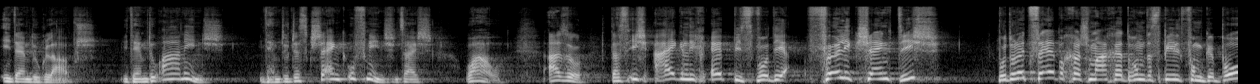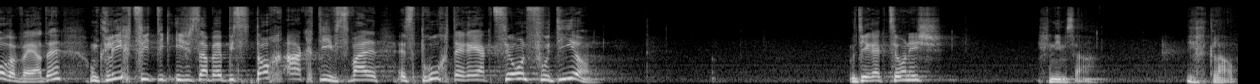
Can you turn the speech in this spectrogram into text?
Indem du glaubst. Indem du annimmst. Indem du das Geschenk aufnimmst und sagst, Wow. Also, das ist eigentlich etwas, wo dir völlig geschenkt ist, wo du nicht selber kannst machen, darum das Bild vom geboren werden. Und gleichzeitig ist es aber etwas doch Aktives, weil es braucht eine Reaktion von dir. Und die Reaktion ist, ich nehme es an. Ich glaube.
